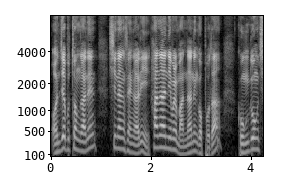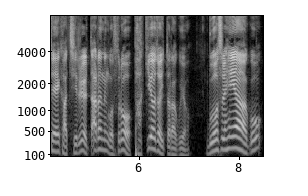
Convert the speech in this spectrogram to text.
언제부턴가는 신앙생활이 하나님을 만나는 것보다 공동체의 가치를 따르는 것으로 바뀌어져 있더라고요. 무엇을 해야 하고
